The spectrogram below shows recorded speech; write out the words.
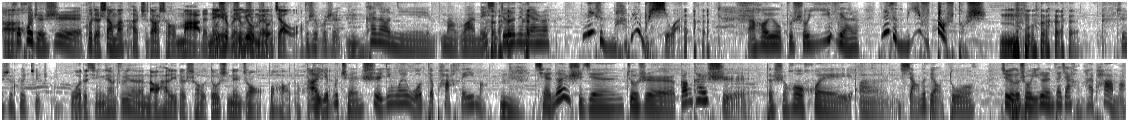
啊 或，或者是或者上班快迟到时候，妈的不是不是 Nathan 又不是不是没有叫我。不是不是，嗯，看到你碗碗没洗，就在那边说 Nathan 怎么还又不洗碗，然后又不收衣服呀，说 Nathan 怎么衣服到处都是，嗯，就是会这种我的形象出现在脑海里的时候，都是那种不好的画啊，也不全是，因为我比较怕黑嘛。嗯前段时间就是刚开始的时候会呃想的比较多，就有的时候一个人在家很害怕嘛。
